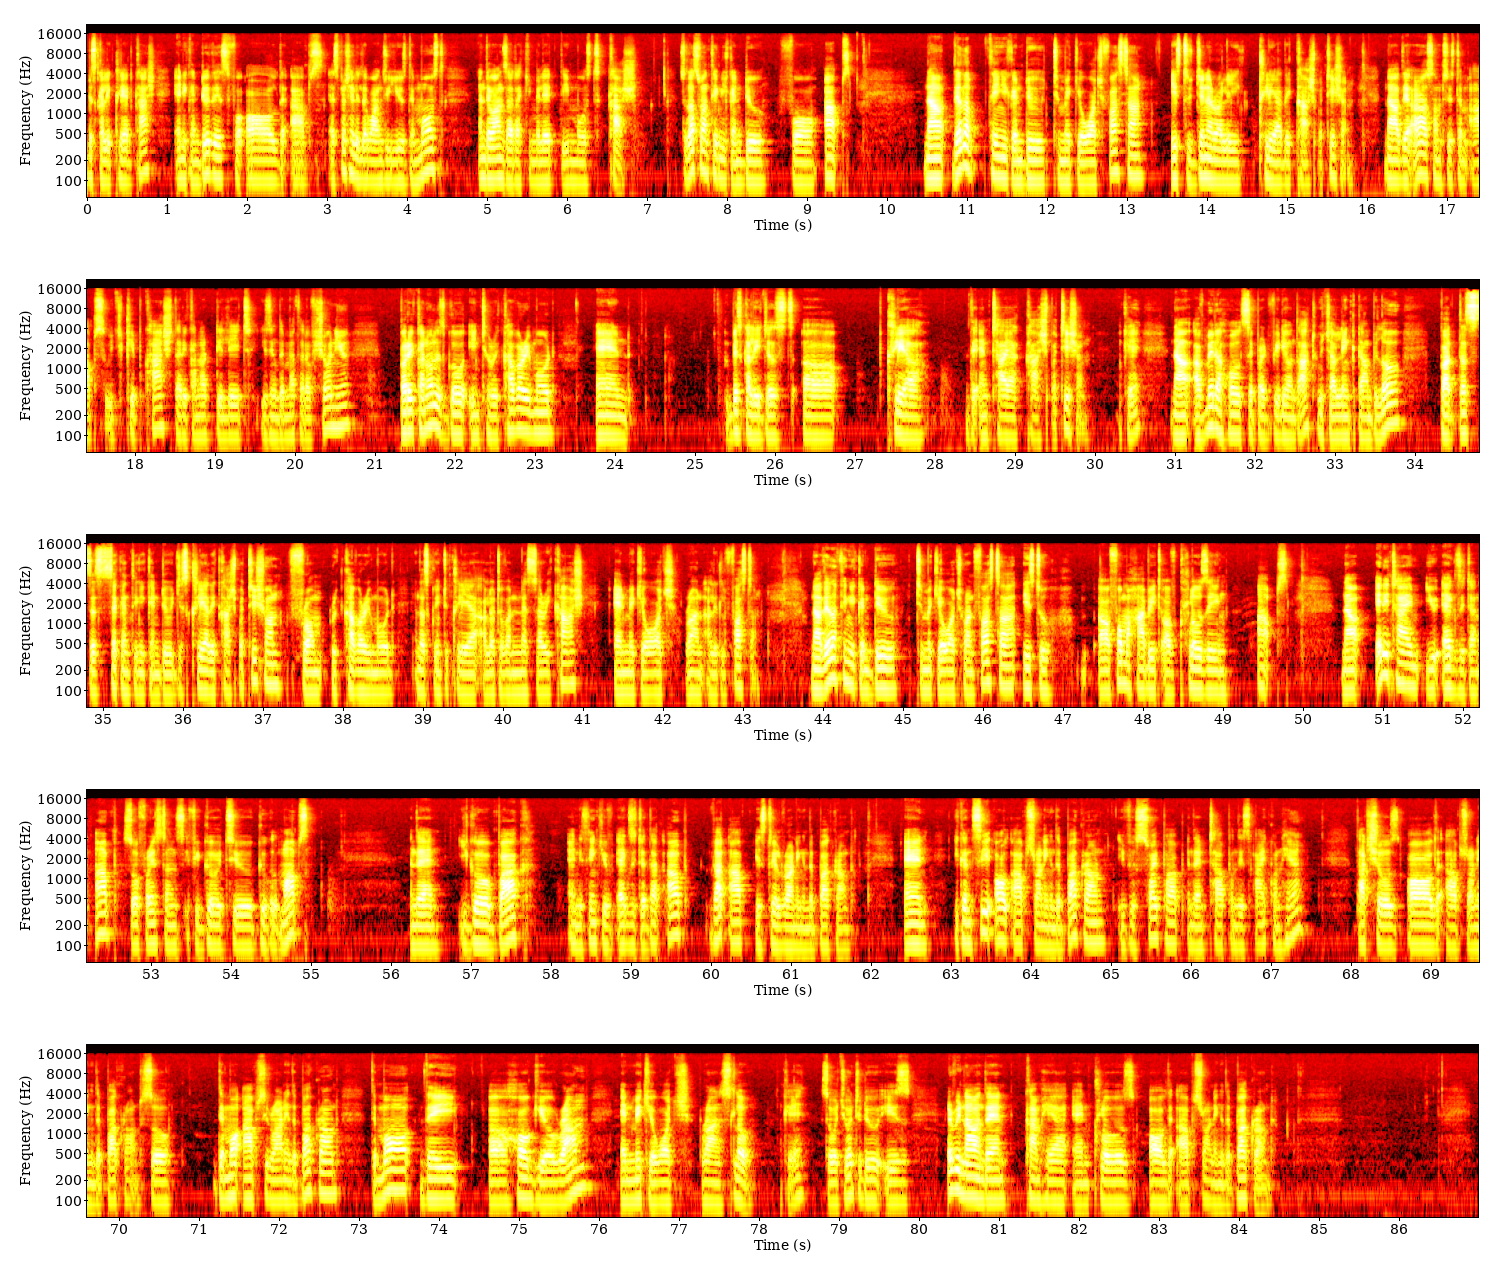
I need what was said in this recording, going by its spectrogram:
basically cleared cache and you can do this for all the apps especially the ones you use the most and the ones that accumulate the most cache so that's one thing you can do for apps now the other thing you can do to make your watch faster is to generally clear the cache partition. Now there are some system apps which keep cache that you cannot delete using the method I've shown you but you can always go into recovery mode and basically just uh, clear the entire cache partition okay? Now I've made a whole separate video on that which I'll link down below but that's the second thing you can do. Just clear the cache partition from recovery mode and that's going to clear a lot of unnecessary cache and make your watch run a little faster now the other thing you can do to make your watch run faster is to uh, form a habit of closing apps now anytime you exit an app so for instance if you go to Google Maps and then you go back and you think you've exited that app, that app is still running in the background. And you can see all apps running in the background. If you swipe up and then tap on this icon here, that shows all the apps running in the background. So the more apps you run in the background, the more they uh, hog your RAM and make your watch run slow. Okay, so what you want to do is every now and then come here and close all the apps running in the background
